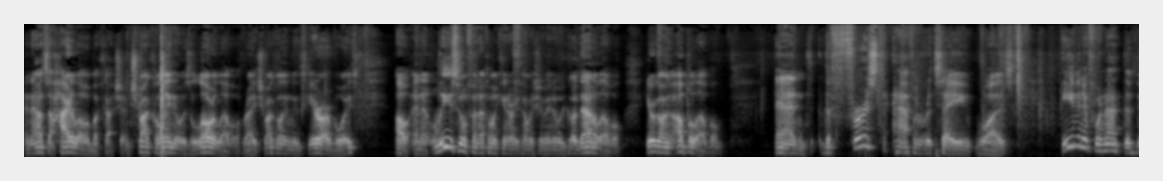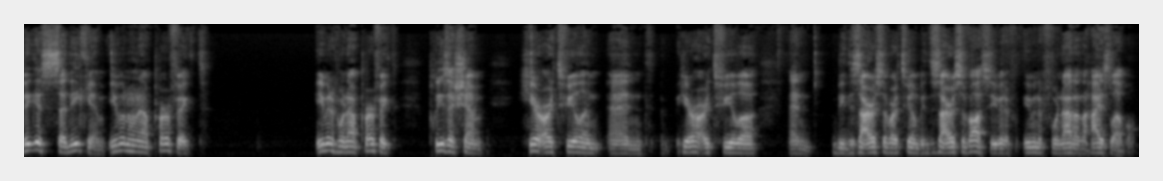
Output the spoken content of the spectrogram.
and now it's a higher level bakasha. And Shema Kolenu was a lower level, right? Shema Kolenu means hear our voice. Oh, and at least it would go down a level. You're going up a level. And the first half of Ritzei was, even if we're not the biggest tzaddikim, even if we're not perfect, even if we're not perfect, please Hashem, hear our tefillah and, hear our tefillah and be desirous of our tefillah and be desirous of us, even if even if we're not on the highest level.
